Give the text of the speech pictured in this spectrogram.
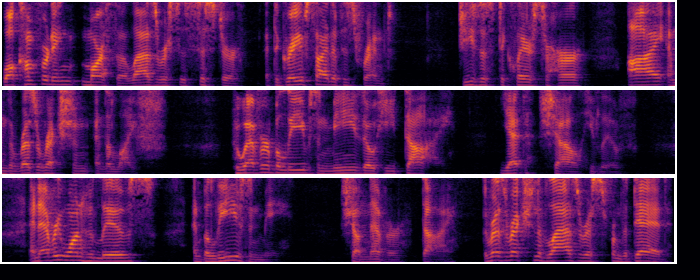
While comforting Martha, Lazarus' sister, at the graveside of his friend, Jesus declares to her, I am the resurrection and the life. Whoever believes in me, though he die, yet shall he live. And everyone who lives and believes in me shall never die. The resurrection of Lazarus from the dead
